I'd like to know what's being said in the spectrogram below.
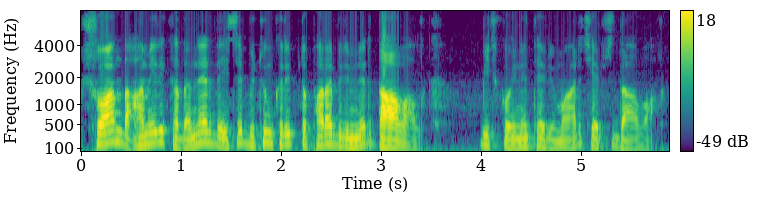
Şu anda Amerika'da neredeyse bütün kripto para birimleri davalık. Bitcoin, Ethereum hariç hepsi davalık.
